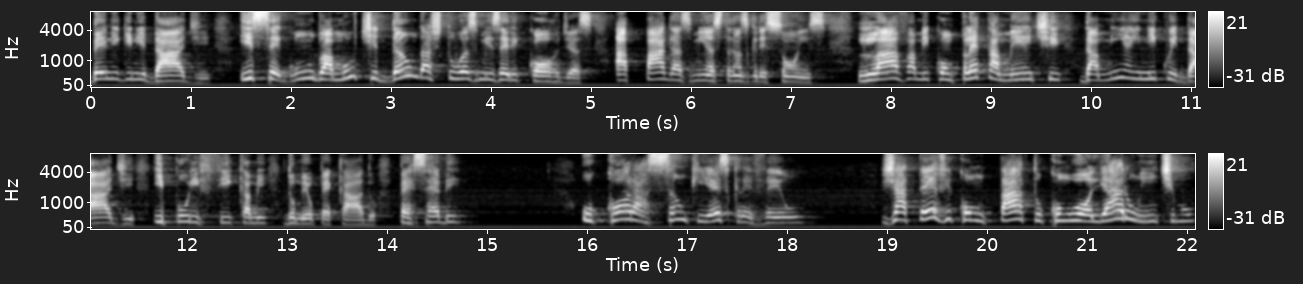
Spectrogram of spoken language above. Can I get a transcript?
benignidade e segundo a multidão das tuas misericórdias, apaga as minhas transgressões, lava-me completamente da minha iniquidade e purifica-me do meu pecado. Percebe? O coração que escreveu já teve contato com o olhar íntimo.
